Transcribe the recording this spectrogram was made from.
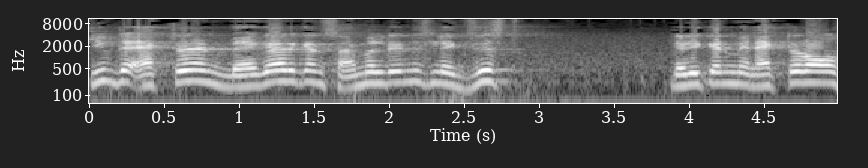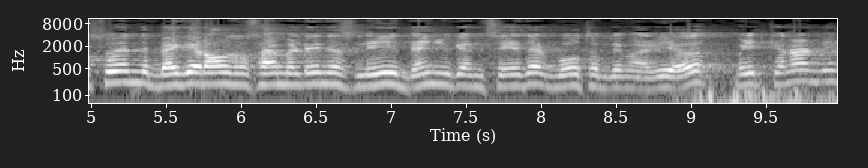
If the actor and beggar can simultaneously exist, that he can be an actor also and the beggar also simultaneously, then you can say that both of them are real, but it cannot be.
